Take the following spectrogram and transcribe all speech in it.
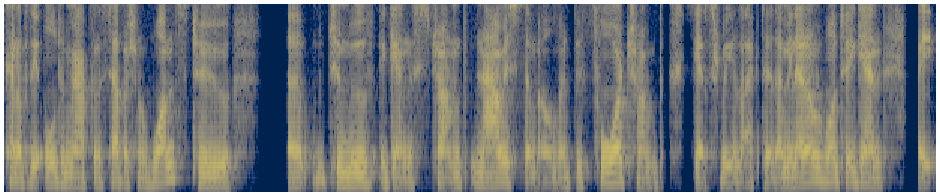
kind of the old American establishment wants to uh, to move against Trump, now is the moment before Trump gets reelected. I mean, I don't want to again. I,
